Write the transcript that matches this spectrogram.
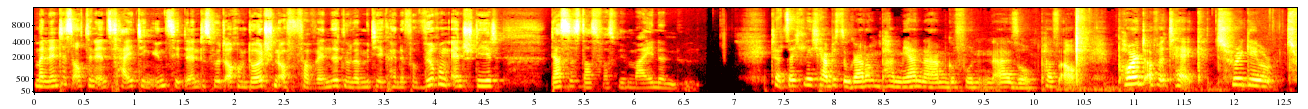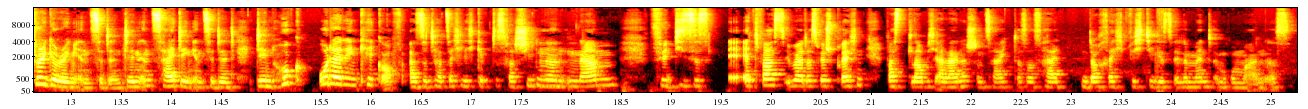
Man nennt es auch den Inciting Incident. Es wird auch im Deutschen oft verwendet, nur damit hier keine Verwirrung entsteht. Das ist das, was wir meinen. Tatsächlich habe ich sogar noch ein paar mehr Namen gefunden. Also, pass auf. Point of Attack, Trigger, Triggering Incident, den Inciting Incident, den Hook oder den Kickoff. Also tatsächlich gibt es verschiedene mhm. Namen für dieses etwas, über das wir sprechen, was, glaube ich, alleine schon zeigt, dass es halt ein doch recht wichtiges Element im Roman ist.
